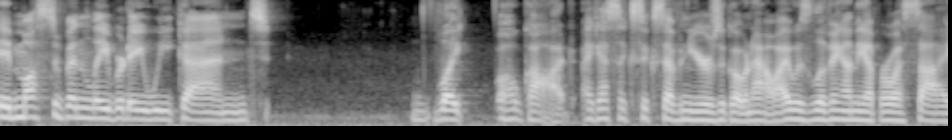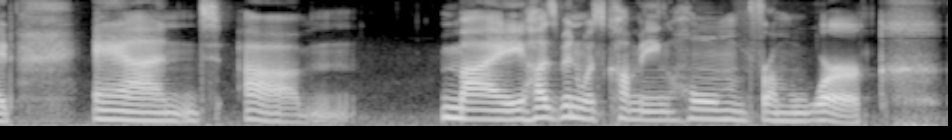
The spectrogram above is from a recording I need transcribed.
it must have been Labor Day weekend like oh god i guess like six seven years ago now i was living on the upper west side and um my husband was coming home from work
